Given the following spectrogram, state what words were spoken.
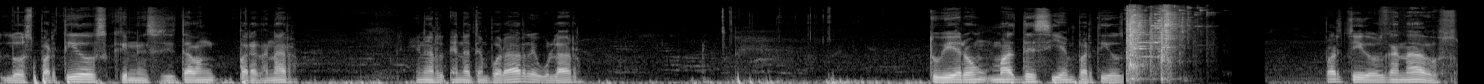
los partidos que necesitaban para ganar. En la, temporada regular tuvieron más de 100 partidos partidos ganados.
